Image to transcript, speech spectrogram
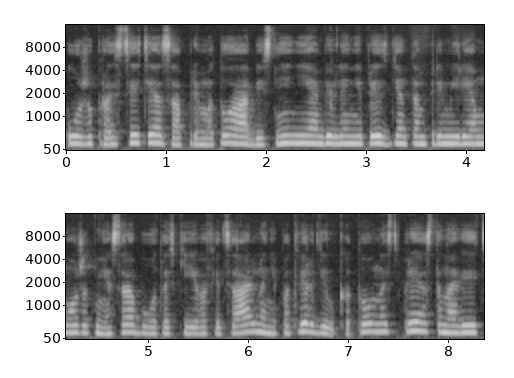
уже, простите за прямоту, а объяснение объявления президентом перемирия может не сработать. Киев официально не подтвердил готовность приостановить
